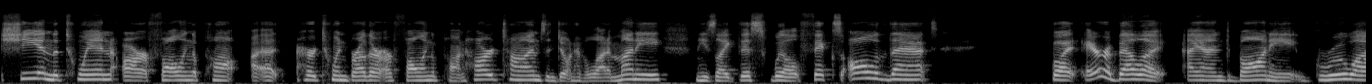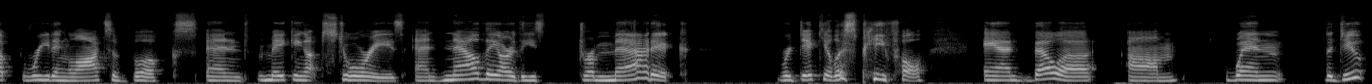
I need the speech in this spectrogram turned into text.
she and the twin are falling upon uh, her twin brother are falling upon hard times and don't have a lot of money. And he's like this will fix all of that. But arabella and bonnie grew up reading lots of books and making up stories. And now they are these dramatic ridiculous people. And bella um when the duke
